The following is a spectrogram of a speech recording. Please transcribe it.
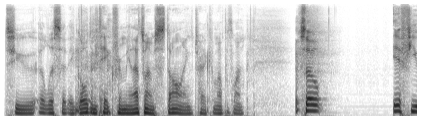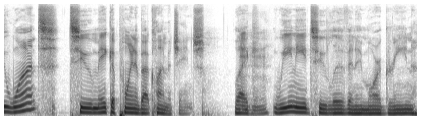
to elicit a golden take from me. That's why I'm stalling to try to come up with one. So, if you want to make a point about climate change, like we need to live in a more green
